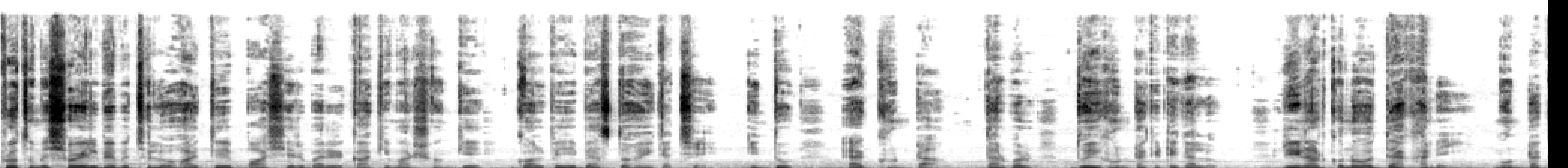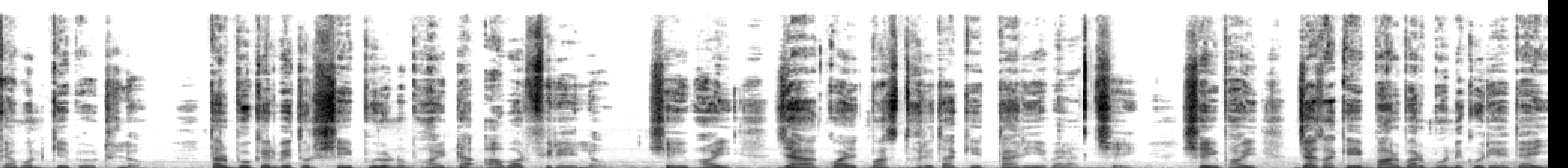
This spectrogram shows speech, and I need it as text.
প্রথমে সোহেল ভেবেছিল হয়তো পাশের বাড়ির কাকিমার সঙ্গে গল্পে ব্যস্ত হয়ে গেছে। কিন্তু এক ঘণ্টা, তারপর দুই ঘণ্টা কেটে গেল। রিনার কোনো দেখা নেই, মনটা কেমন কেঁপে উঠল। তার বুকের ভেতর সেই পুরনো ভয়টা আবার ফিরে এলো। সেই ভয় যা কয়েক মাস ধরে তাকে তাড়িয়ে বেড়াচ্ছে। সেই ভয় যা তাকে বারবার মনে করিয়ে দেয়,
